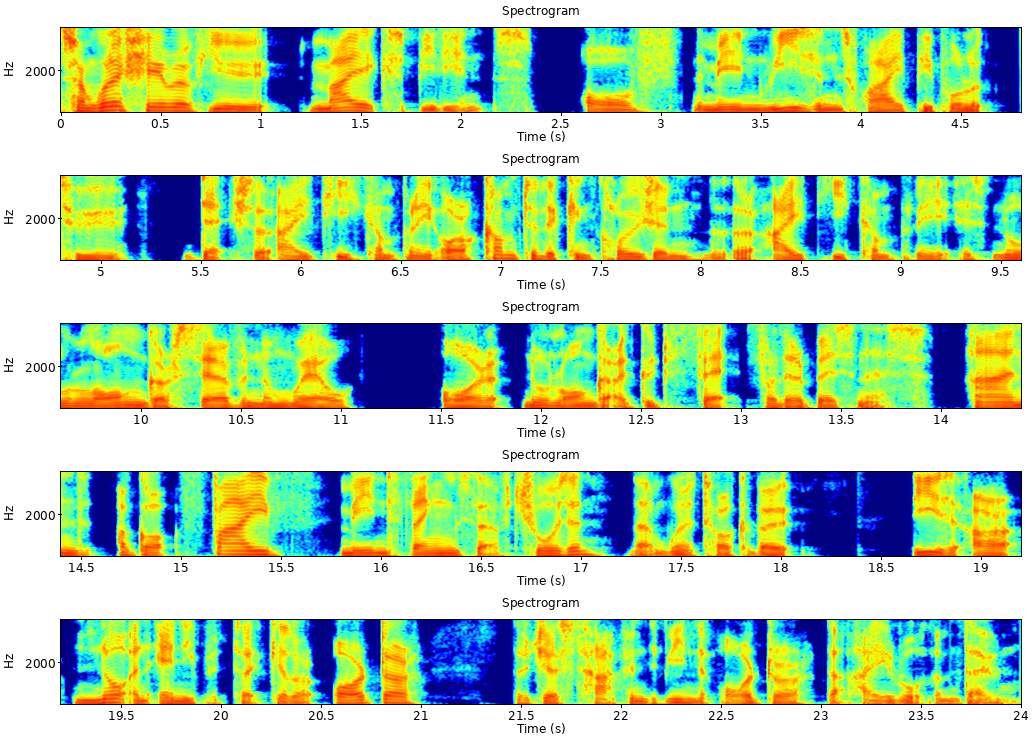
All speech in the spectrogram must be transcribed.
So, I'm going to share with you my experience of the main reasons why people look to ditch their IT company or come to the conclusion that their IT company is no longer serving them well or no longer a good fit for their business. And I've got five main things that I've chosen that I'm going to talk about. These are not in any particular order, they just happen to be in the order that I wrote them down.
